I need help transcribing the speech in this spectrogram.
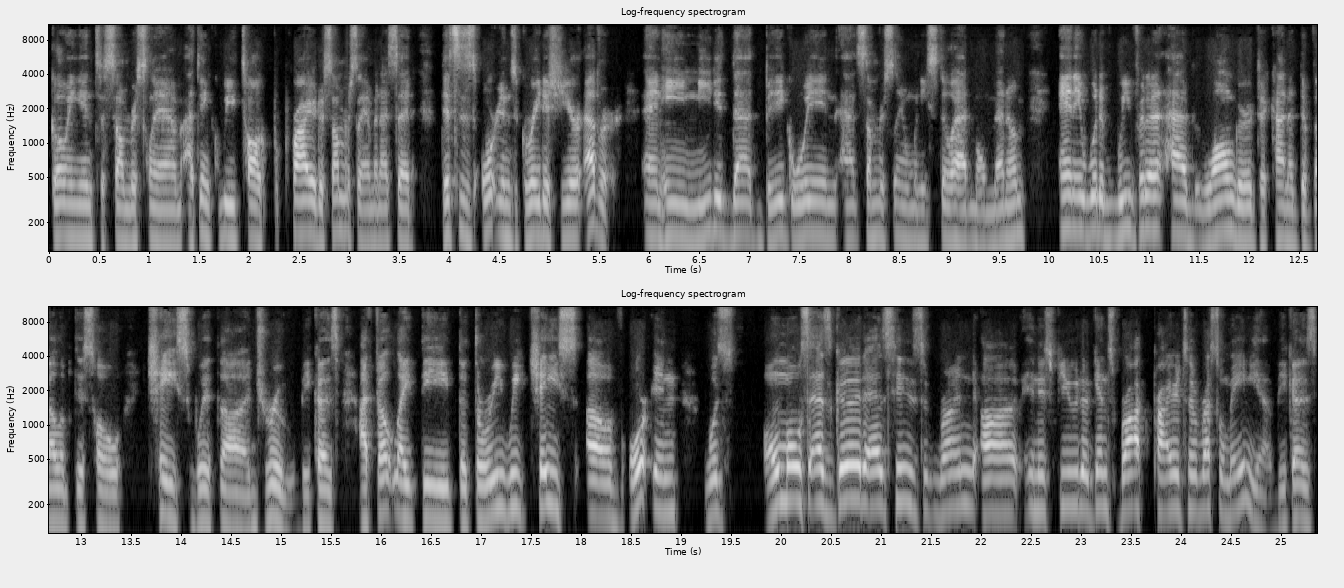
going into SummerSlam. I think we talked prior to SummerSlam, and I said this is Orton's greatest year ever and he needed that big win at SummerSlam when he still had momentum. And it would have we would have had longer to kind of develop this whole chase with uh, Drew because I felt like the the three week chase of Orton was almost as good as his run uh, in his feud against Brock prior to WrestleMania because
